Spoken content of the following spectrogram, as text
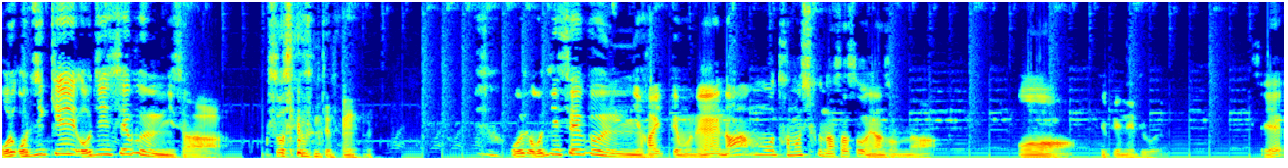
お、おじ系、おじセブンにさ、クソセブンって何？お、おじセブンに入ってもね、なんも楽しくなさそうやん、そんな。ああ、ペペねってこと。え、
